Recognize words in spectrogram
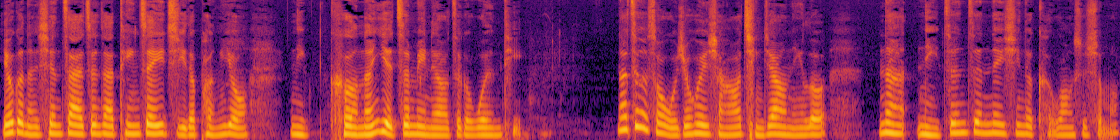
有可能现在正在听这一集的朋友，你可能也正面临到这个问题。那这个时候，我就会想要请教您了。那你真正内心的渴望是什么？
